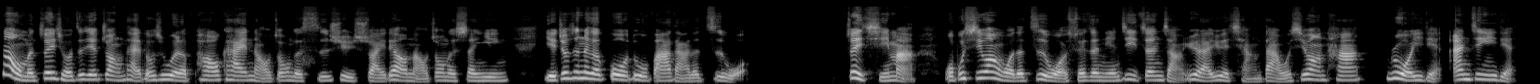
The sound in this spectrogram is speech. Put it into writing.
那我们追求这些状态都是为了抛开脑中的思绪，甩掉脑中的声音，也就是那个过度发达的自我。最起码，我不希望我的自我随着年纪增长越来越强大，我希望它弱一点，安静一点，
